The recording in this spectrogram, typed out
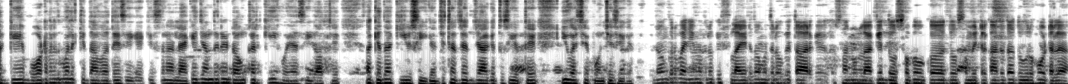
ਅੱਗੇ ਬਾਰਡਰ ਵੱਲ ਕਿੱਦਾਂ ਵਧੇ ਸੀਗੇ? ਕਿਸ ਤਰ੍ਹਾਂ ਲੈ ਕੇ ਜਾਂਦੇ ਨੇ ਡੌਂਕਰ ਕੀ ਹੋਇਆ ਸੀਗਾ ਉੱਥੇ। ਅੱਗੇ ਦਾ ਕੀ ਸੀਗਾ? ਜਿੱਥੇ ਜ- ਜਾ ਕੇ ਤੁਸੀਂ ਉੱਥੇ ਯੂ ਐਸ ਏ ਪਹੁੰਚੇ ਸੀਗੇ? ਡੋਂਗਰ ਭਾਜੀ ਮਤਲਬ ਕਿ ਫਲਾਈਟ ਤੋਂ ਮਤਲਬ ਕਿ ਤਾਰ ਕੇ ਸਾਨੂੰ ਲਾ ਕੇ 200 ਕੁ 200 ਮੀਟਰ ਕੰਧ ਤੋਂ ਦੂਰ ਹੋਟਲ ਆ।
